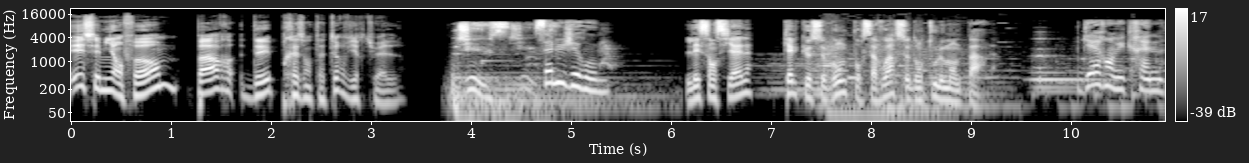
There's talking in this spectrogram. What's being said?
et c'est mis en forme par des présentateurs virtuels. Salut Jérôme. L'essentiel, quelques secondes pour savoir ce dont tout le monde parle. Guerre en Ukraine.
